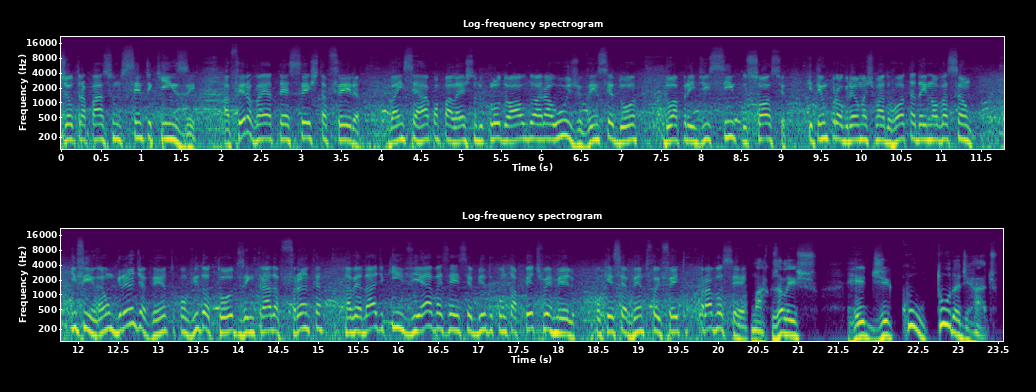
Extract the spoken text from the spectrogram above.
já ultrapassam 115. A feira vai até sexta-feira. Vai encerrar com a palestra do Clodoaldo Araújo, vencedor do Aprendiz 5, sócio, que tem um programa chamado Rota da Inovação. Enfim, é um grande evento, convido a todos, entrada franca. Na verdade, quem vier vai ser recebido com tapete vermelho, porque esse evento foi feito para você. Marcos Aleixo, Rede Cultura de Rádio.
